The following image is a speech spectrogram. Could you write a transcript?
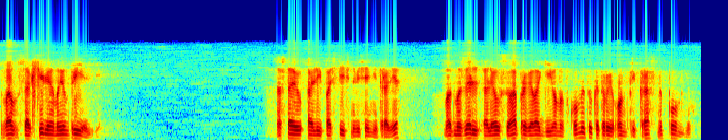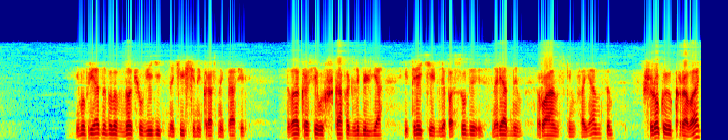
вам сообщили о моем приезде. Оставив Али пастись на весенней траве, мадемуазель Леусуа провела Гийома в комнату, которую он прекрасно помнил. Ему приятно было вновь увидеть начищенный красный кафель, два красивых шкафа для белья и третий для посуды с нарядным руанским фаянсом, широкую кровать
